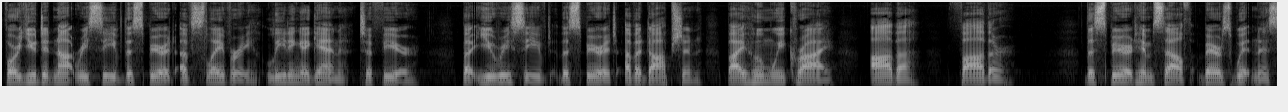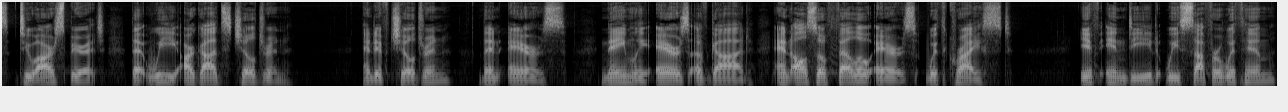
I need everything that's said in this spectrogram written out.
For you did not receive the spirit of slavery, leading again to fear, but you received the spirit of adoption, by whom we cry, Abba, Father. The Spirit Himself bears witness to our spirit that we are God's children and if children, then heirs, namely heirs of God, and also fellow heirs with Christ. If indeed we suffer with him,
